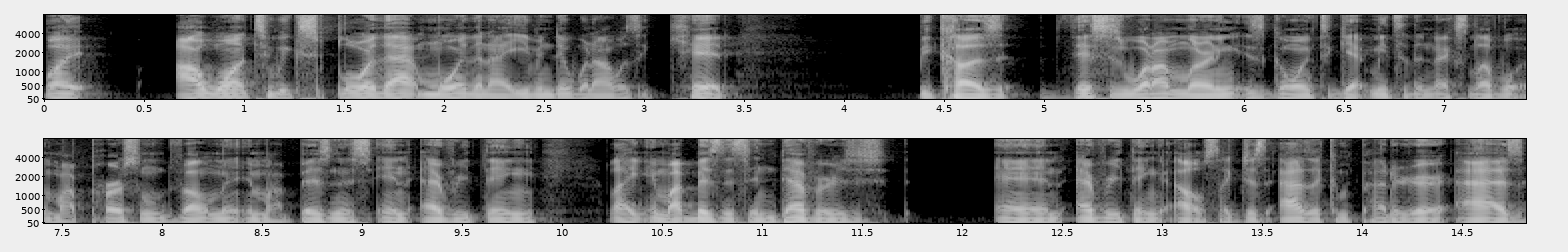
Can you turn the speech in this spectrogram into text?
but I want to explore that more than I even did when I was a kid because this is what I'm learning is going to get me to the next level in my personal development, in my business, in everything, like in my business endeavors and everything else. Like just as a competitor, as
